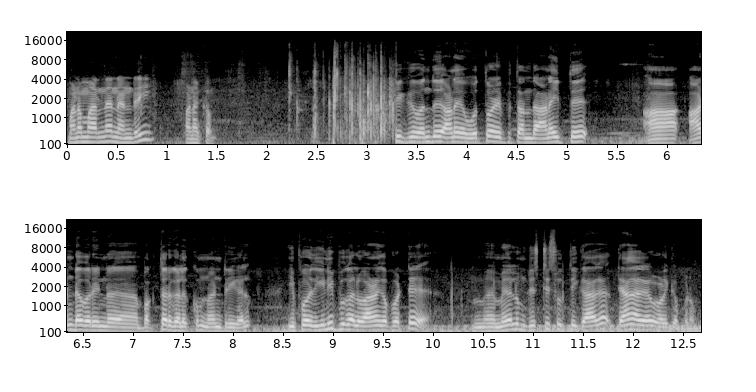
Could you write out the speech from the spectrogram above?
மனமார்ந்த நன்றி வணக்கம். இதுக்கு வந்து அனை ஒத்துழைப்பு தந்த அனைத்து ஆ, ஆண்டவரின் பக்தர்களுக்கும் நன்றிகள். இப்பொழுது இனிப்புகள் வழங்கப்பட்டு மே- மேலும் திருஷ்டி சுத்திக்காக தேங்காய்கள் உழைக்கப்படும்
